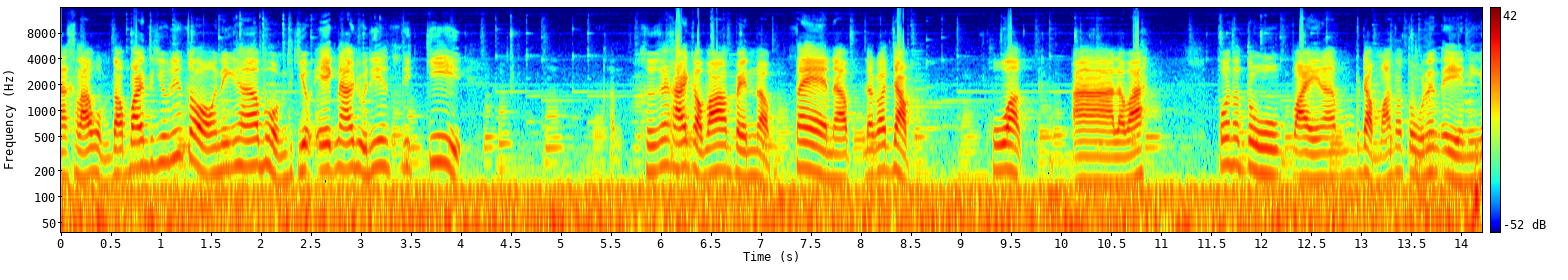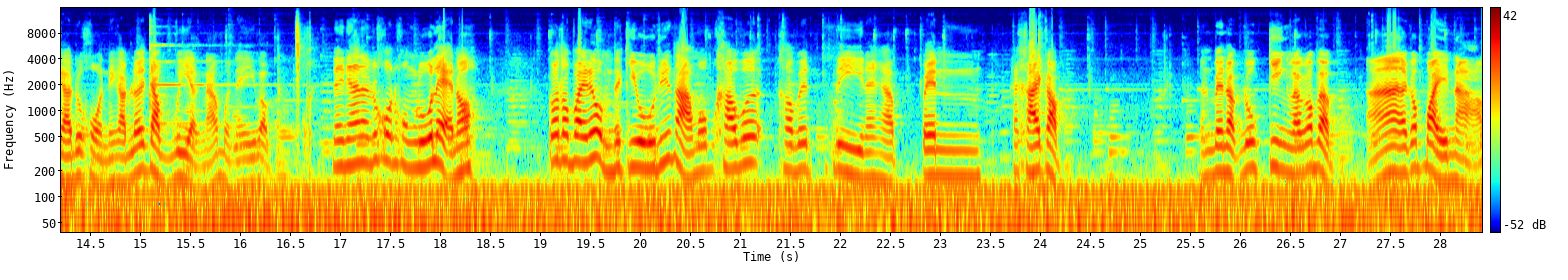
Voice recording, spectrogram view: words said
นะครับ ผมต่อไปสกิลที่สองนี่ครับผมสกิลเอ็กนะอยู่ที่สติกกี้คือคล้ายๆกับว่าเป็นแบบแส้นะครับ แล้วก็จับพวกอ่าแล้ววะพวกศัตรูไปนะจับมาศัตรูนั่นเองนี่ครับทุกคนนี่ครับแล้วจับเหวี่ยงนะเหมือนในแบบ ในนี้นะทุกคนคงรู้แหละเนาะก็ต่อไปนะผมสกิลที่สามมบ cover cover ีนะครับ เป็นคล้ายๆกับ มันเป็นแบบลูกกิ้งแล้วก็แบบอ่าแล้วก็ปล่อยหนาม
